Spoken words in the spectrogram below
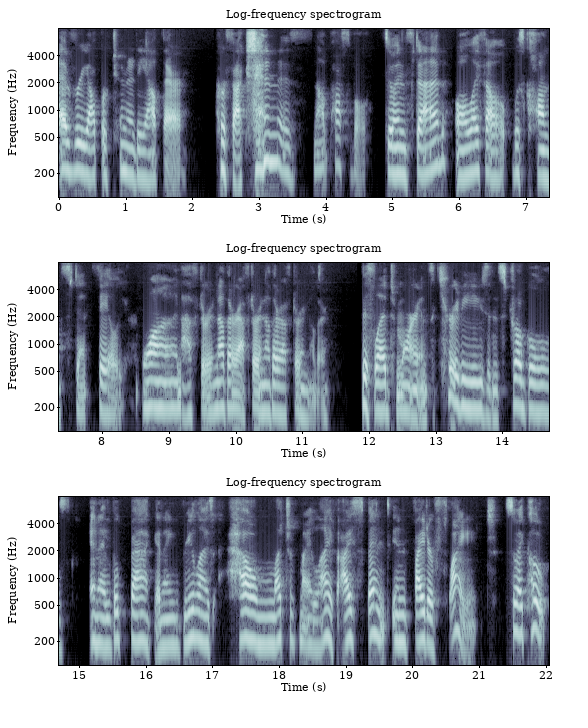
every opportunity out there. Perfection is not possible. So instead, all I felt was constant failure, one after another, after another, after another. This led to more insecurities and struggles. And I look back and I realize how much of my life I spent in fight or flight. So I coped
